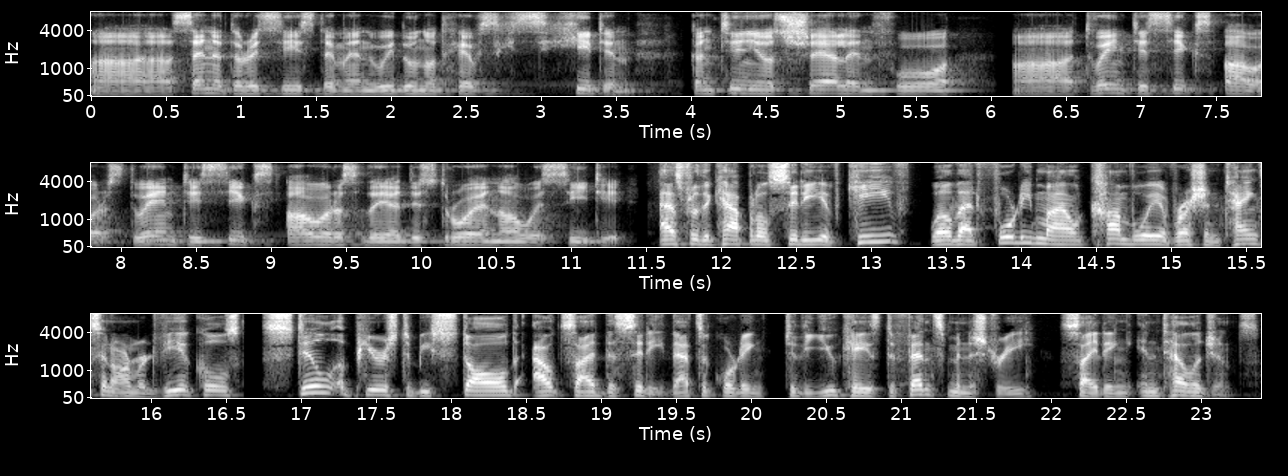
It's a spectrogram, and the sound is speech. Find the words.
uh, sanitary system, and we do not have heating. Continuous shelling for uh, 26 hours. 26 hours they are destroying our city. As for the capital city of Kiev, well, that 40 mile convoy of Russian tanks and armored vehicles still appears to be stalled outside the city. That's according to the UK's defense ministry, citing intelligence.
